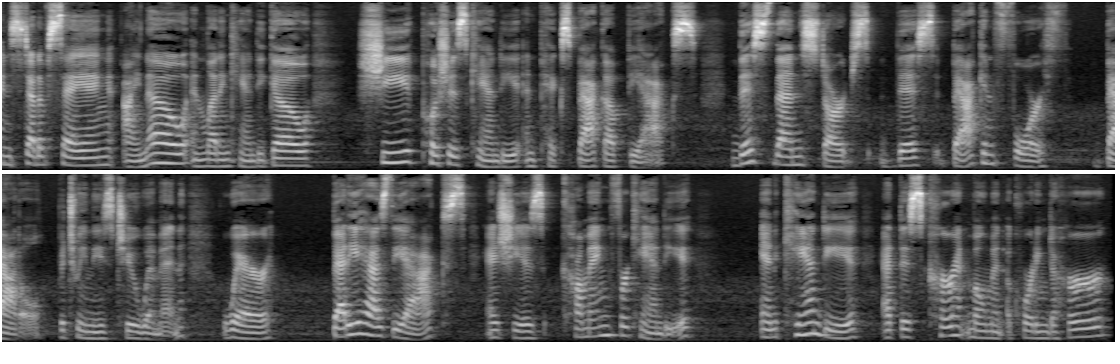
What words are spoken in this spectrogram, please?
Instead of saying, I know, and letting Candy go, she pushes Candy and picks back up the axe. This then starts this back and forth battle between these two women where Betty has the axe and she is coming for Candy. And Candy, at this current moment, according to her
